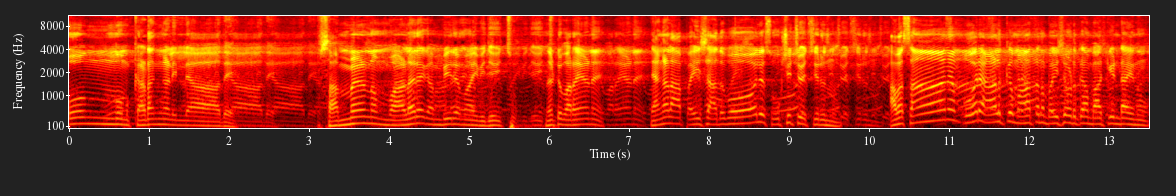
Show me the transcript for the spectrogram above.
ഒന്നും കടങ്ങളില്ലാതെ സമ്മേളനം വളരെ ഗംഭീരമായി വിജയിച്ചു. എന്നിട്ട് പറയാണ് ഞങ്ങൾ ആ പൈസ അതുപോലെ സൂക്ഷിച്ചു വെച്ചിരുന്നു. അവസാനം ഒരാൾക്ക് മാത്രം പൈസ കൊടുക്കാൻ ബാക്കിയുണ്ടായിരുന്നു.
